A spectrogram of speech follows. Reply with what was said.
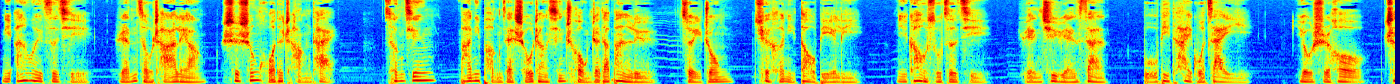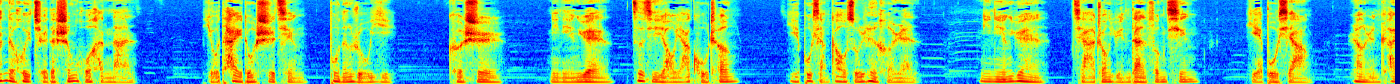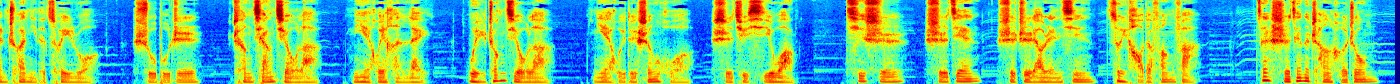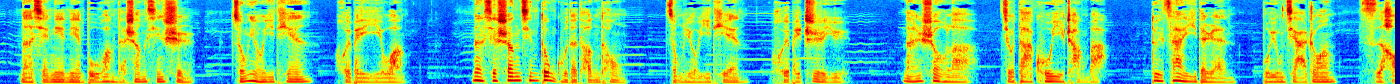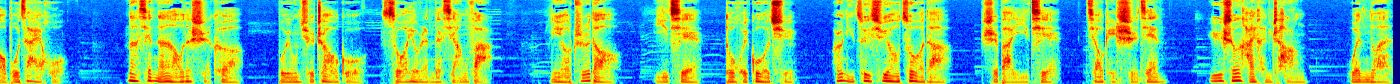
你安慰自己，人走茶凉是生活的常态。曾经把你捧在手掌心宠着的伴侣，最终却和你道别离。你告诉自己，缘聚缘散，不必太过在意。有时候真的会觉得生活很难，有太多事情不能如意。可是，你宁愿。自己咬牙苦撑，也不想告诉任何人。你宁愿假装云淡风轻，也不想让人看穿你的脆弱。殊不知，逞强久了，你也会很累；伪装久了，你也会对生活失去希望。其实，时间是治疗人心最好的方法，在时间的长河中。那些念念不忘的伤心事，总有一天会被遗忘；那些伤筋动骨的疼痛，总有一天会被治愈。难受了就大哭一场吧，对在意的人不用假装丝毫不在乎；那些难熬的时刻，不用去照顾所有人的想法。你要知道，一切都会过去。而你最需要做的，是把一切交给时间，余生还很长，温暖、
